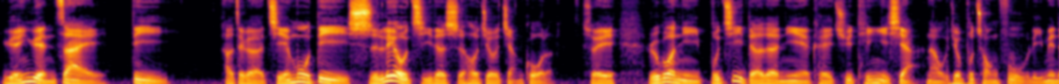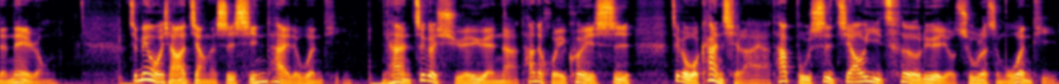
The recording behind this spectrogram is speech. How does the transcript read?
远远在第啊、这个节目第十六集的时候就讲过了。所以，如果你不记得的，你也可以去听一下。那我就不重复里面的内容。这边我想要讲的是心态的问题。你看这个学员呐、他的回馈是这个，我看起来啊，他不是交易策略有出了什么问题，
